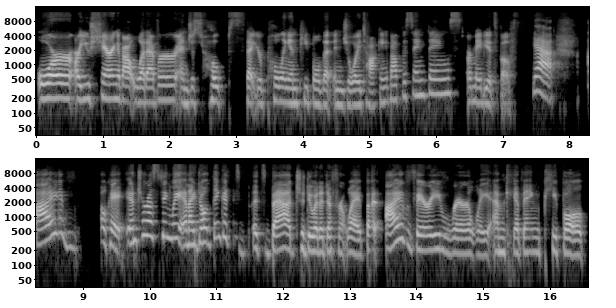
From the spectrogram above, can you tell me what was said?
or are you sharing about whatever and just hopes that you're pulling in people that enjoy talking about the same things or maybe it's both? Yeah i've okay interestingly and i don't think it's it's bad to do it a different way but i very rarely am giving people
